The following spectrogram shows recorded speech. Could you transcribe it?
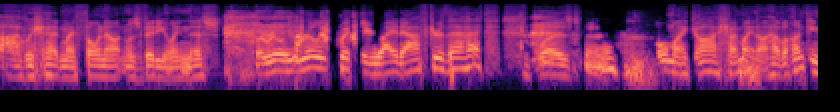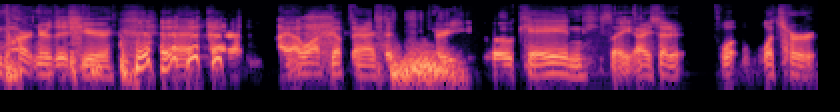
oh, I wish I had my phone out and was videoing this. But really, really quickly, right after that was, oh my gosh, I might not have a hunting partner this year. uh, I, I, walked up there and I said, "Are you okay?" And he's like, "I said, what, what's hurt?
